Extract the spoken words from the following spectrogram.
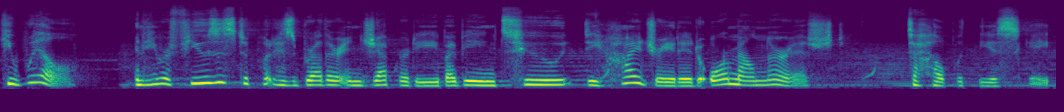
He will. And he refuses to put his brother in jeopardy by being too dehydrated or malnourished to help with the escape.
